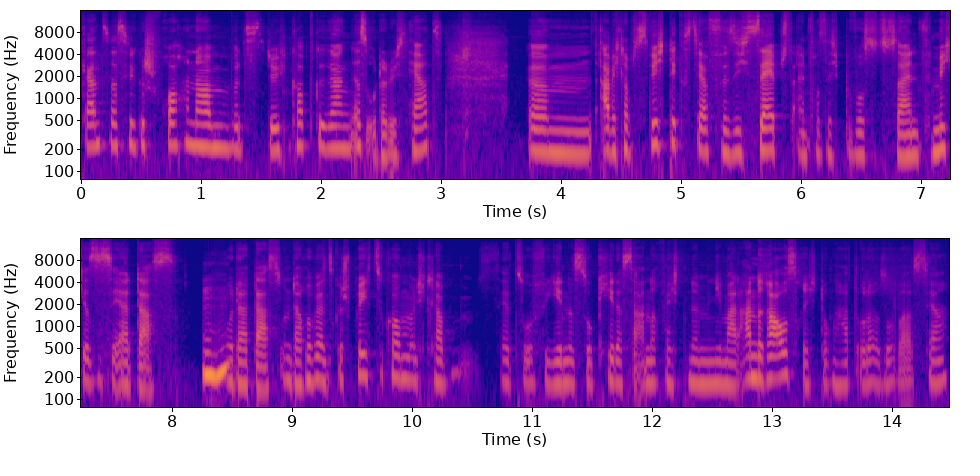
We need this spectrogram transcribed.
ganz, was wir gesprochen haben, wird es durch den Kopf gegangen ist oder durchs Herz. Ähm, aber ich glaube, das Wichtigste ja für sich selbst einfach sich bewusst zu sein. Für mich ist es eher das mhm. oder das und darüber ins Gespräch zu kommen. Und ich glaube, es ist jetzt so für jeden ist okay, dass der andere vielleicht eine minimal andere Ausrichtung hat oder sowas, ja.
